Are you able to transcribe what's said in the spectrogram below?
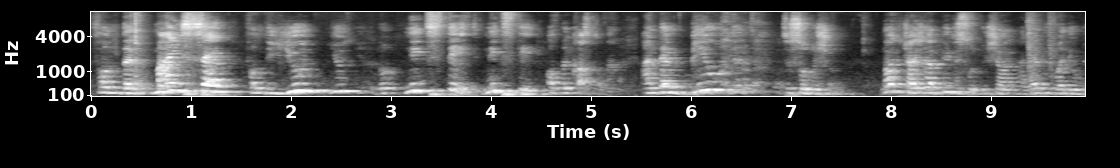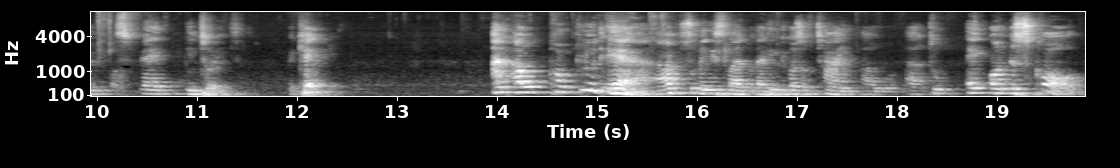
from the mindset, from the need state, need state of the customer, and then build it to solution. Not the traditional build the solution, and everybody will be force fed into it. Okay? And I will conclude here. I have so many slides, but I think because of time, I will uh, to uh, underscore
